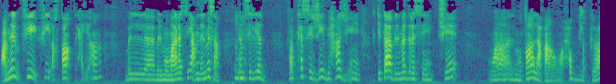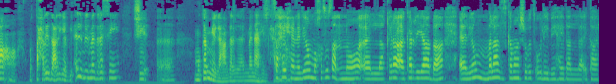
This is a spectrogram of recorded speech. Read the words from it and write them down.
وعم نلم في في أخطاء الحقيقة بال بالممارسة. عم نلمسها. لمس اليد. فبتحسي الجيل بحاجة إيه الكتاب المدرسة شيء والمطالعة وحب القراءة والتحريض عليها بقلب المدرسة شيء آه، مكمل لهذا المناهج الحقيقة. صحيح يعني اليوم وخصوصا إنه القراءة كالرياضة اليوم ملاز كمان شو بتقولي بهيدا الإطار؟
